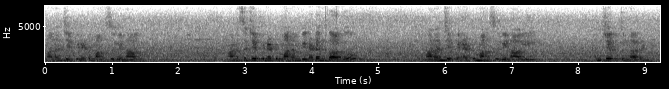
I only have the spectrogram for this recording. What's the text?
మనం చెప్పినట్టు మనసు వినాలి. మనసు చెప్పినట్టు మనం వినడం కాదు. మనం చెప్పినట్టు మనసు వినాలి అని చెబుతున్నారండి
